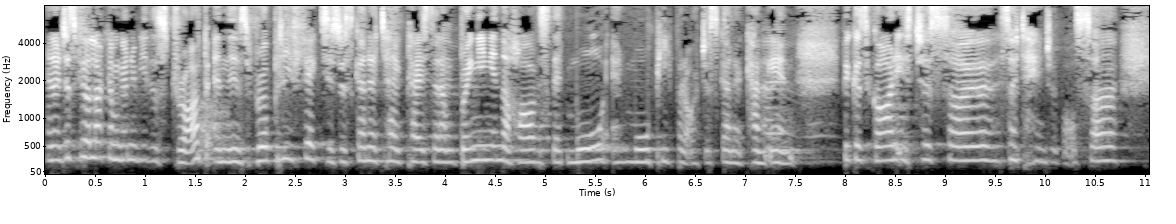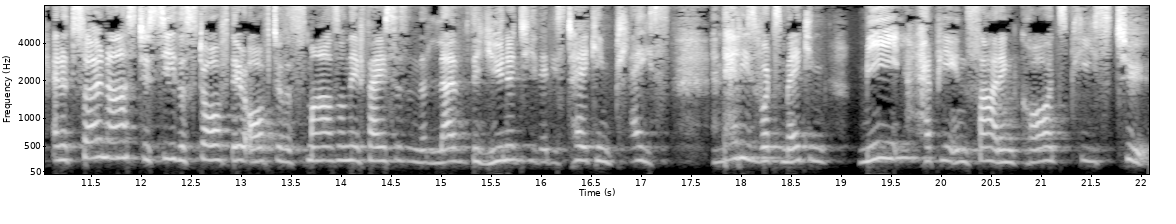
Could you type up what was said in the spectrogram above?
And I just feel like I'm going to be this drop and this ripple effect is just going to take place that I'm bringing in the harvest that more and more people are just going to come in because God is just so, so tangible. So, and it's so nice to see the staff there thereafter with smiles on their faces and the love, the unity that is taking place. And that is what's making me happy inside and God's pleased too.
